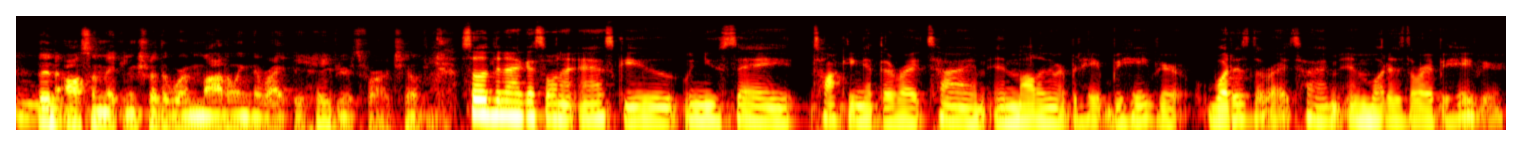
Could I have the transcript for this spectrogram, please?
Mm. then also making sure that we're modeling the right behaviors for our children. So then I guess I want to ask you when you say talking at the right time and modeling the right behavior, what is the right time and what is the right behavior?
